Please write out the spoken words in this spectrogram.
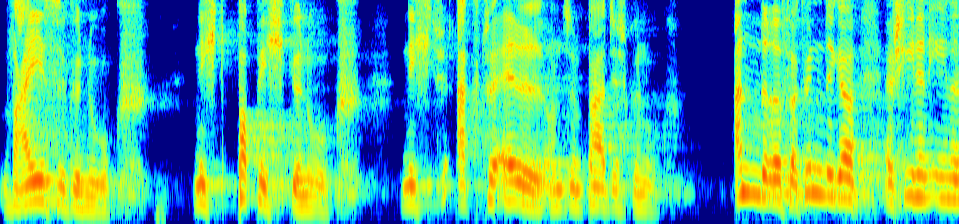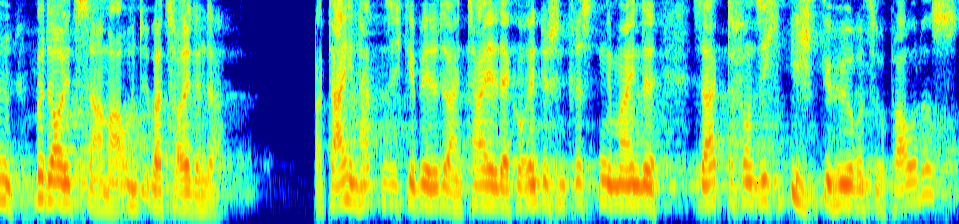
weise genug, nicht poppig genug, nicht aktuell und sympathisch genug. Andere Verkündiger erschienen ihnen bedeutsamer und überzeugender. Parteien hatten sich gebildet. Ein Teil der korinthischen Christengemeinde sagte von sich, ich gehöre zu Paulus.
